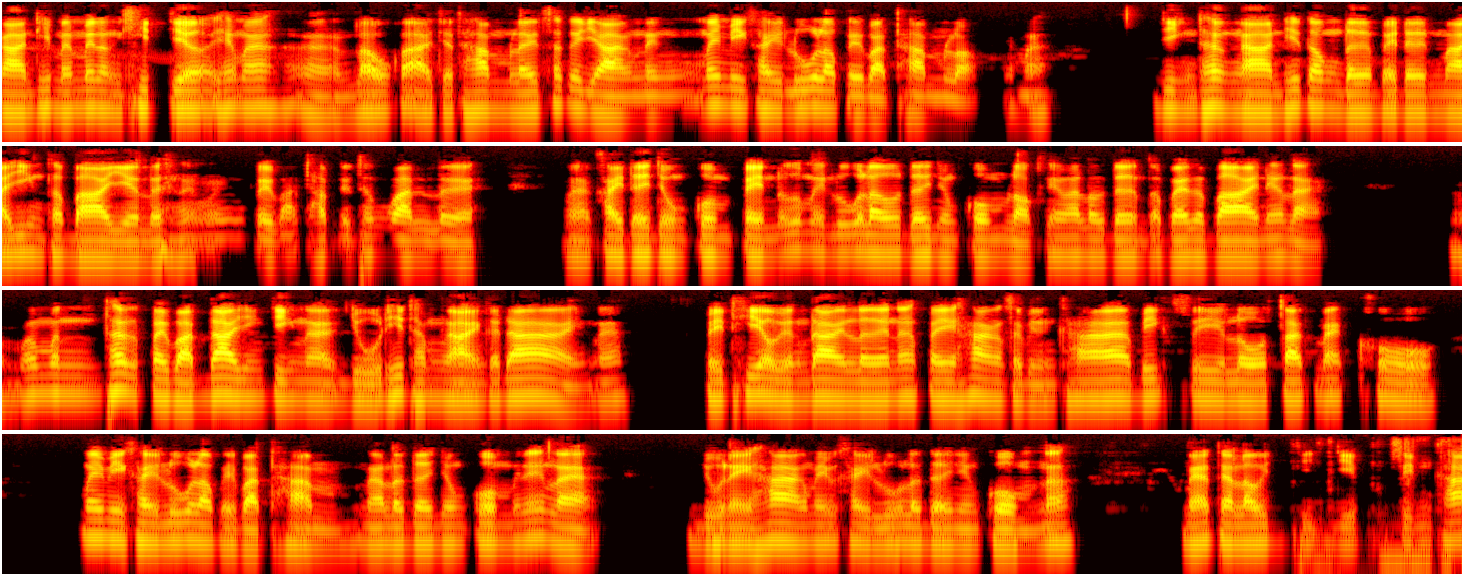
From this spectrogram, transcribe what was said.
งานที่มันไม่ต้องคิดเยอะใช่ไหมเราก็อาจจะทำอะไรสักอย่างหนึ่งไม่มีใครรู้เราไปบัตรธรรมหรอกใช่ไหมยิ่งถ้างานที่ต้องเดินไปเดินมายิ่งสบายอย่างเลยไปบัตรธรรมได้ทั้งวันเลยใครเดินจงกรมเป็นก็ไม่รู้เราเดินจงกรมหรอกใช่ไหมเราเดินสบายๆนี่แหละว่ามันถ้าไปบัตรได้จริงๆนะอยู่ที่ทำงานก็ได้นะไปเที่ยวยังได้เลยนะไปห้างสินค้าบิ๊กซีโลตัสแมคโครไม่มีใครรู้เราปฏิบัติธรรมนะเราเดินจงกรมไม่ได้แหละอยู่ในห้างไม่มีใครรู้เราเดินจงกรมนะ แม้แต่เราหยิบสินค้า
